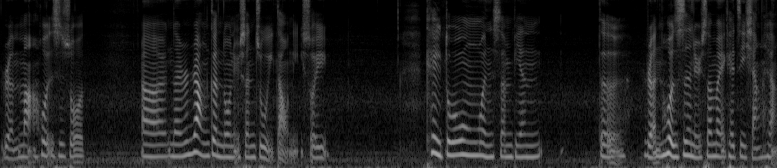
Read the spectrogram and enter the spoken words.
人嘛，或者是说，呃，能让更多女生注意到你，所以可以多问问身边的。”人或者是女生们也可以自己想想，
